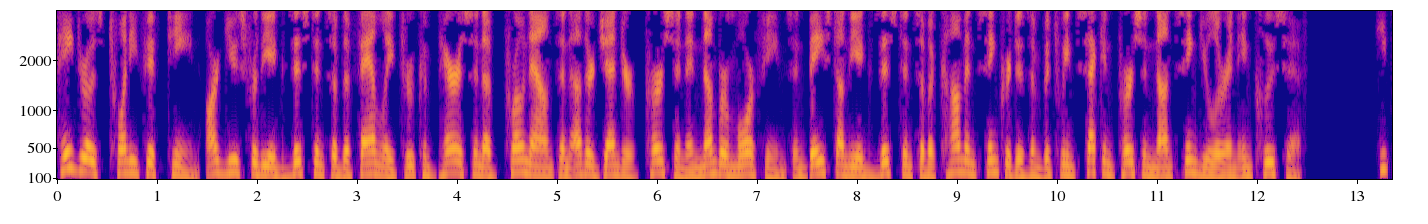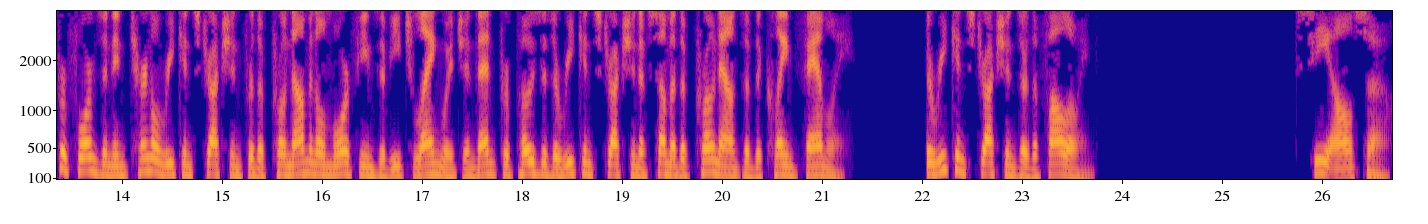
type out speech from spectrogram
Pedrós 2015 argues for the existence of the family through comparison of pronouns and other gender, person and number morphemes and based on the existence of a common syncretism between second-person non-singular and inclusive. He performs an internal reconstruction for the pronominal morphemes of each language and then proposes a reconstruction of some of the pronouns of the claimed family. The reconstructions are the following. See also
